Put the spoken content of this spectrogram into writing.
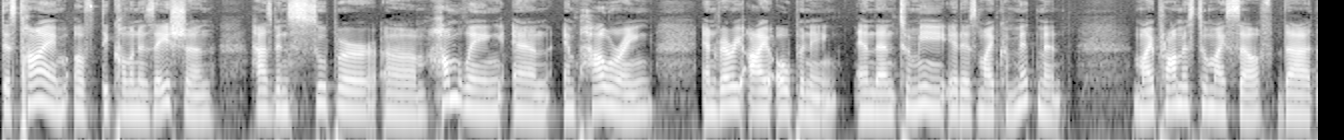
this time of decolonization has been super um, humbling and empowering and very eye opening. And then to me, it is my commitment, my promise to myself that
